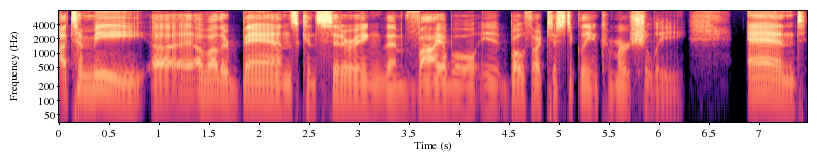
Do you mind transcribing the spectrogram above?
Uh, to me, uh, of other bands considering them viable in both artistically and commercially, and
